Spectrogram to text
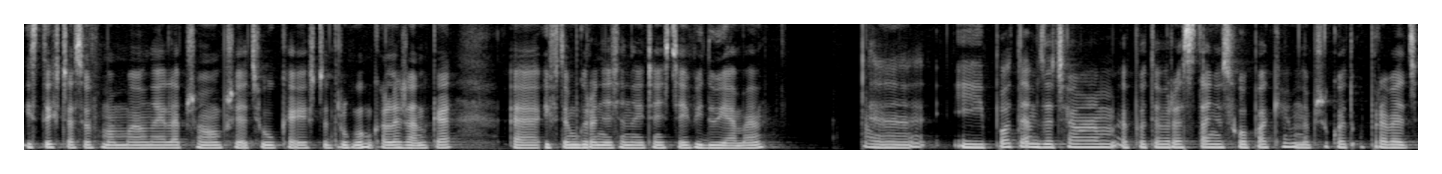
I z tych czasów mam moją najlepszą przyjaciółkę, jeszcze drugą koleżankę e, i w tym gronie się najczęściej widujemy. E, I potem zaczęłam po tym rozstaniu z chłopakiem na przykład uprawiać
